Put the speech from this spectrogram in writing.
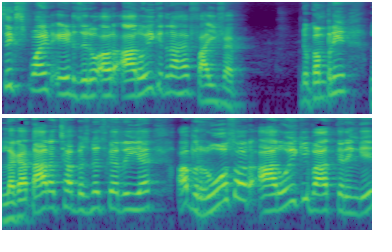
सिक्स पॉइंट एट ज़ीरो और आर कितना है? फाइव है। तो कंपनी लगातार अच्छा बिज़नेस कर रही है। अब रोस और आर की बात करेंगे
